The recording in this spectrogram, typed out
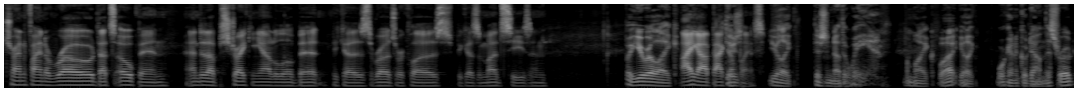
trying to find a road that's open. Ended up striking out a little bit because the roads were closed because of mud season. But you were like, I got backup There's- plans. you're like, there's another way in. I'm like, what? You're like, we're gonna go down this road,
